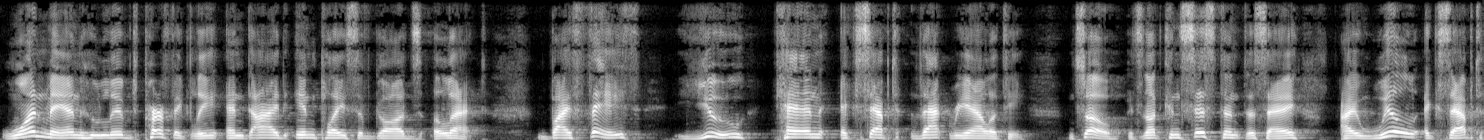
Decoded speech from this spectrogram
One man who lived perfectly and died in place of God's elect. By faith, you can accept that reality. And so it's not consistent to say, I will accept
